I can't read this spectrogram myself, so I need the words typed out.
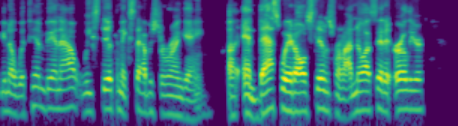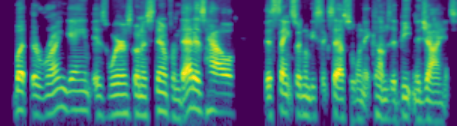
you know, with him being out, we still can establish the run game. Uh, and that's where it all stems from. I know I said it earlier, but the run game is where it's going to stem from. That is how the Saints are going to be successful when it comes to beating the Giants.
